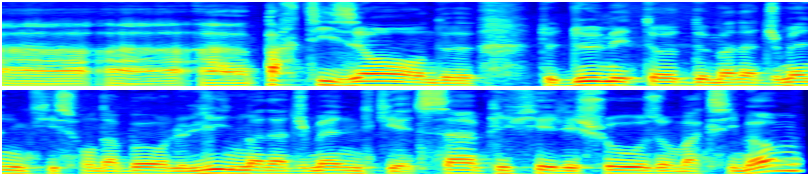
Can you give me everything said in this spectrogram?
un, partisan de, de, deux méthodes de management qui sont d'abord le lean management, qui est de simplifier les choses au maximum.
